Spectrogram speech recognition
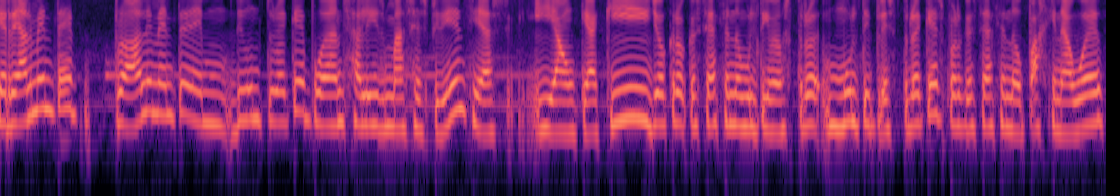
que realmente probablemente de, un trueque puedan salir más experiencias y aunque aquí yo creo que estoy haciendo múltiples trueques porque estoy haciendo página web,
